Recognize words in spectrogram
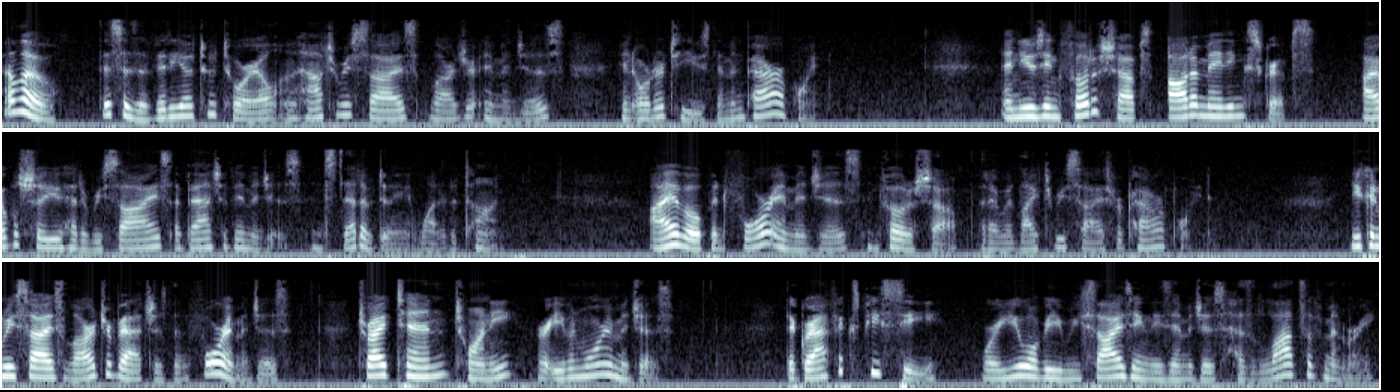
Hello, this is a video tutorial on how to resize larger images in order to use them in PowerPoint. And using Photoshop's automating scripts, I will show you how to resize a batch of images instead of doing it one at a time. I have opened four images in Photoshop that I would like to resize for PowerPoint. You can resize larger batches than four images. Try 10, 20, or even more images. The graphics PC, where you will be resizing these images, has lots of memory,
